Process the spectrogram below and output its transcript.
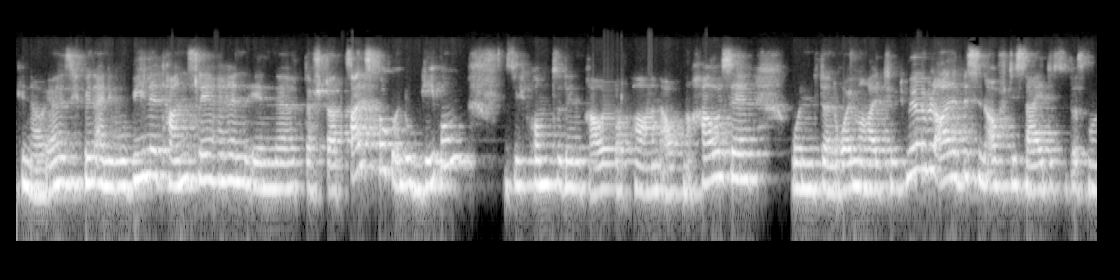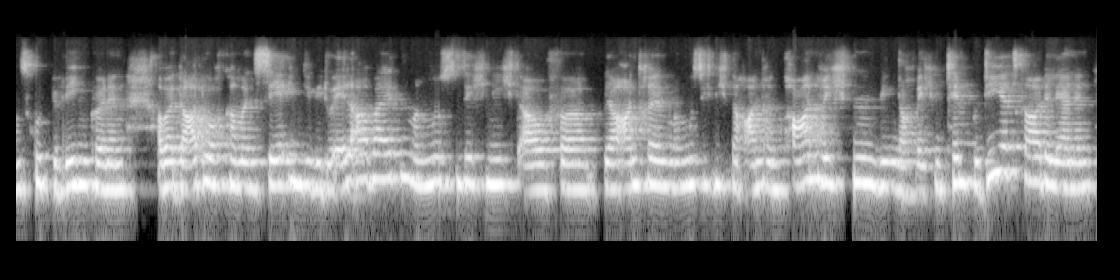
genau. Ja. Also ich bin eine mobile Tanzlehrerin in äh, der Stadt Salzburg und Umgebung. Also ich komme zu den Brautpaaren auch nach Hause und dann räumen wir halt die Möbel alle ein bisschen auf die Seite, sodass wir uns gut bewegen können. Aber dadurch kann man sehr individuell arbeiten. Man muss sich nicht auf äh, ja, andere, man muss sich nicht nach anderen Paaren richten, wie nach welchem Tempo die jetzt gerade lernen,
